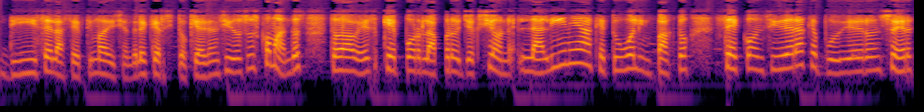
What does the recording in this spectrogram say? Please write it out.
dice la séptima división del ejército, que hayan sido sus comandos, toda vez que por la proyección, la línea que tuvo el impacto, se considera que pudieron ser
